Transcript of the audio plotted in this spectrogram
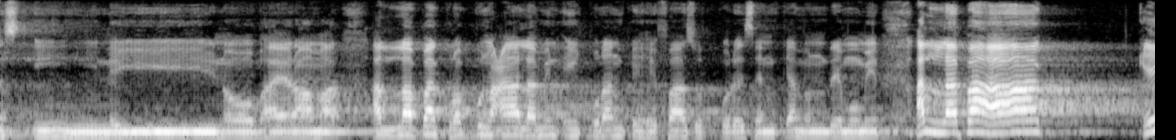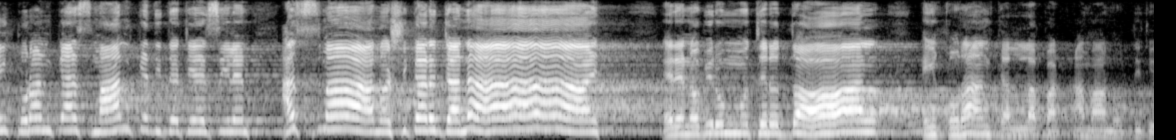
أستينين ভাইয়ের আমার আল্লাহ পাক রব্বুল আলামিন এই কোরআনকে হেফাজত করেছেন কেমন রে মুমিন আল্লাহ পাক এই কোরআনকে আসমানকে দিতে চেয়েছিলেন আসমান অস্বীকার জানায়, এরে নবীর উম্মতের দল, এই কোরআন আল্লাহ পাক আমানত দিতে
